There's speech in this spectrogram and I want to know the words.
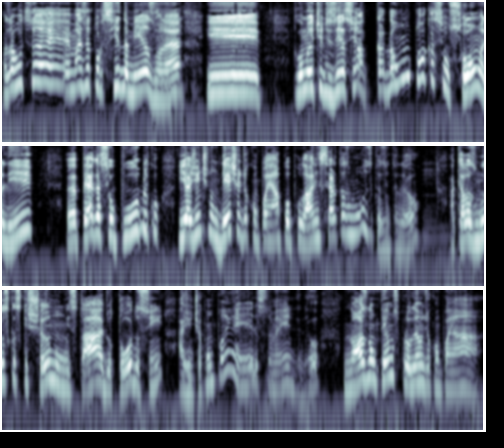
Mas a Roots é, é mais a torcida mesmo, sim, né? Sim. E como eu te dizia, assim, ó, cada um toca seu som ali, pega seu público e a gente não deixa de acompanhar a popular em certas músicas, entendeu? Hum. Aquelas músicas que chamam o estádio todo, assim, a gente acompanha eles também, entendeu? Nós não temos problema de acompanhar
